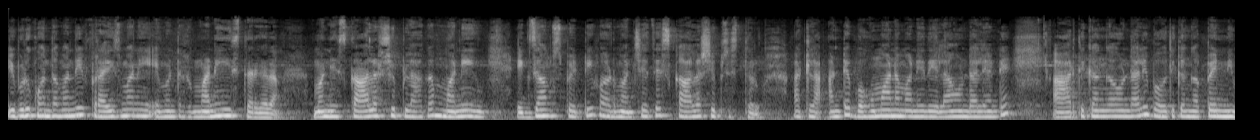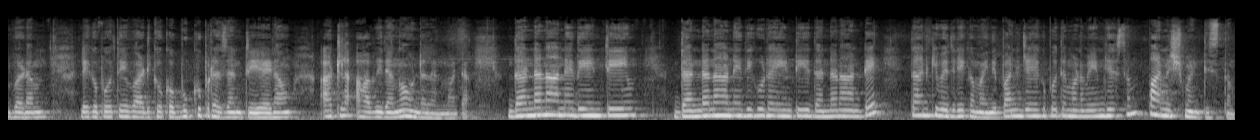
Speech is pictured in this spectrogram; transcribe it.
ఇప్పుడు కొంతమంది ప్రైజ్ మనీ ఏమంటారు? మనీ ఇస్తారు కదా. మనీ స్కాలర్షిప్ లాగా మనీ ఎగ్జామ్స్ పెట్టి వాడు మంచి అయితే స్కాలర్షిప్స్ ఇస్తారు. అట్లా అంటే బహుమానం అనేది ఎలా ఉండాలి అంటే ఆర్థికంగా ఉండాలి భౌతికంగా పెన్ ఇవ్వడం లేకపోతే వాడికి ఒక బుక్ ప్రజెంట్ చేయడం అట్లా ఆ విధంగా ఉండాలన్నమాట. దండన అనేది ఏంటి? దండన అనేది కూడా ఏంటి? దండన అంటే దానికి వ్యతిరేకమైంది. పని చేయకపోతే మనం ఏం చేస్తాం? పనిష్మెంట్ ఇస్తాం.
